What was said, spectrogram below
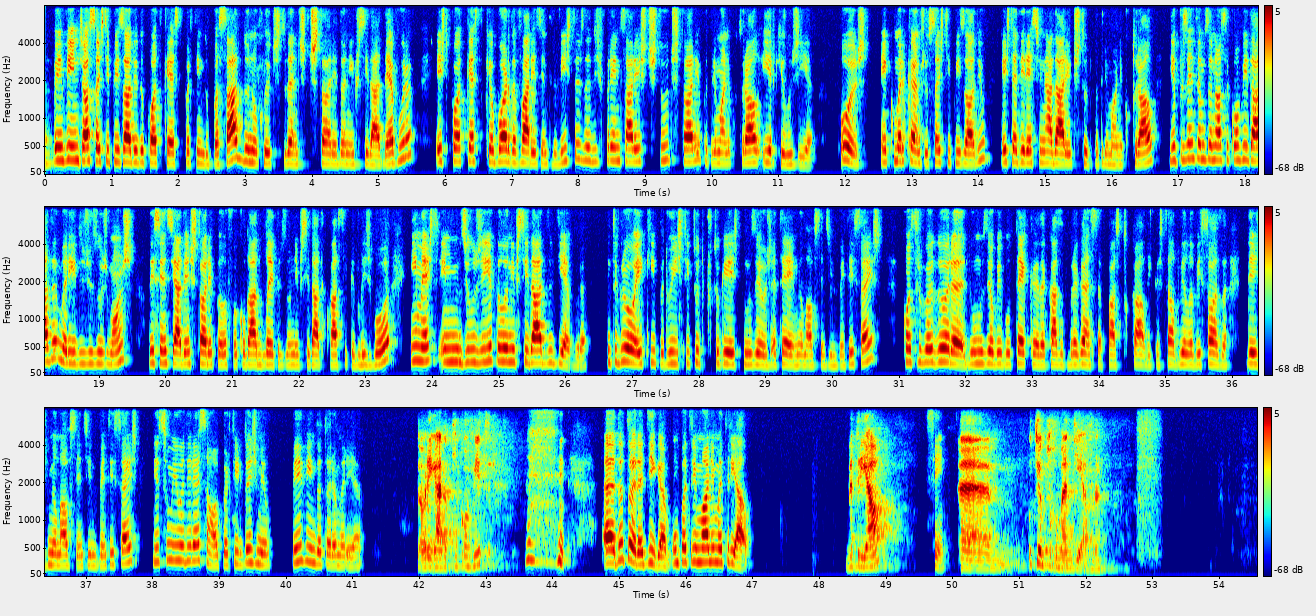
Bem-vindos ao sexto episódio do podcast Partindo do Passado, do Núcleo de Estudantes de História da Universidade de Évora. Este podcast que aborda várias entrevistas de diferentes áreas de estudo, História, Património Cultural e Arqueologia. Hoje, em que marcamos o sexto episódio, este é direcionado à área de estudo Património Cultural, e apresentamos a nossa convidada, Maria de Jesus Monge, licenciada em História pela Faculdade de Letras da Universidade Clássica de Lisboa e mestre em Museologia pela Universidade de Évora. Integrou a equipa do Instituto Português de Museus até 1996, conservadora do Museu Biblioteca da Casa de Bragança, Passo Tocal e Castelo de Vila Viçosa desde 1996 e assumiu a direção a partir de 2000. Bem-vinda, doutora Maria. Muito obrigada pelo convite. uh, doutora, diga um património material. Material? Sim. Uh, o Templo Romano de Évora.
